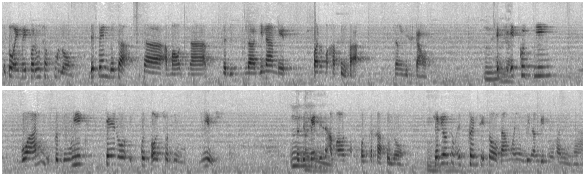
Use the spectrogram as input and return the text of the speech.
ito ay may parusang kulong, depende sa sa amount na na, na ginamit para makakuha ng discount. It, Ayan. it could be one, it could be weeks, pero it could also be years. So, depende Ayun. na amount ng pagkakakulong. Seryosong offense ito, tama yung binanggit mo kanina.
